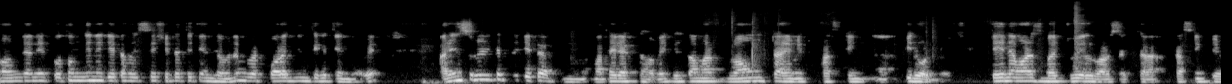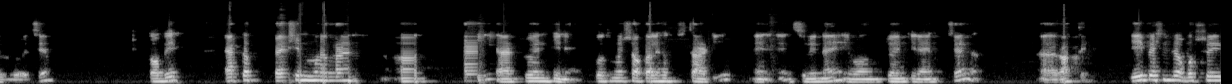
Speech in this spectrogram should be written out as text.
রমজানের প্রথম দিনে যেটা হয়েছে সেটাতে চেঞ্জ হবে না বাট পরের দিন থেকে চেঞ্জ হবে। আর ইনসুলিনের ক্ষেত্রে যেটা মাথায় রাখতে হবে, যেহেতু আমার লং টাইম ফাস্টিং পিরিয়ড রয়েছে। টেন আওয়ার্স বা টুয়েলভ আওয়ার্স একটা ফাস্টিং পিরিয়ড রয়েছে। তবে একটা পেশেন্ট মনে করেন আর টোয়েন্টি নেয় প্রথমে সকালে হচ্ছে থার্টি ইনসুলিন এবং টোয়েন্টি নাইন হচ্ছে রাতে। এই পেশেন্টের অবশ্যই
